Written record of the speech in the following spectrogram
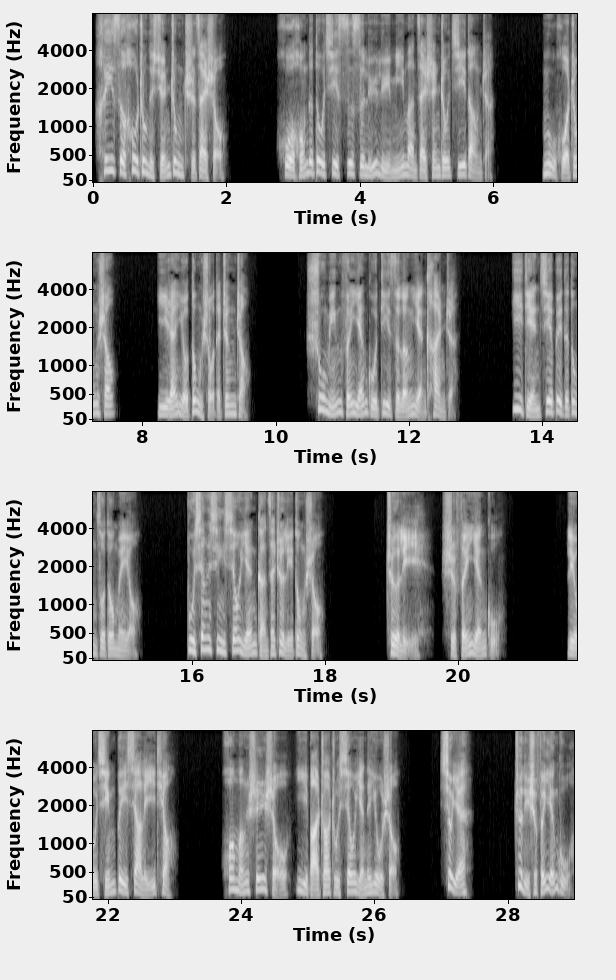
黑色厚重的玄重尺在手，火红的斗气丝丝缕缕弥漫在身周激荡着，怒火中烧，已然有动手的征兆。数名焚炎谷弟子冷眼看着，一点戒备的动作都没有，不相信萧炎敢在这里动手。这里是焚炎谷。柳晴被吓了一跳，慌忙伸手一把抓住萧炎的右手。萧炎，这里是焚炎谷，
